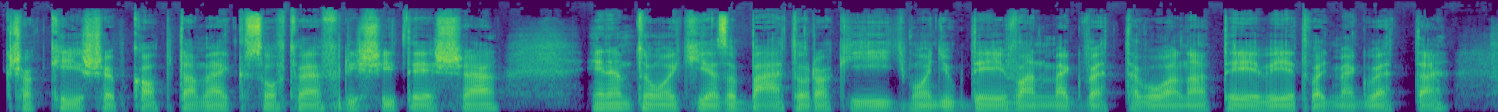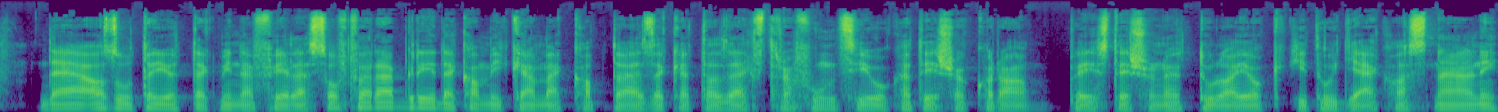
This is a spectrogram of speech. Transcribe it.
csak később kapta meg szoftver frissítéssel. Én nem tudom, hogy ki az a bátor, aki így mondjuk Day One megvette volna a tévét, vagy megvette, de azóta jöttek mindenféle szoftver upgrade amikkel megkapta ezeket az extra funkciókat, és akkor a PlayStation 5 tulajok ki tudják használni.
